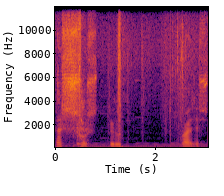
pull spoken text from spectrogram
Да шо ж ты тут лазишь?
